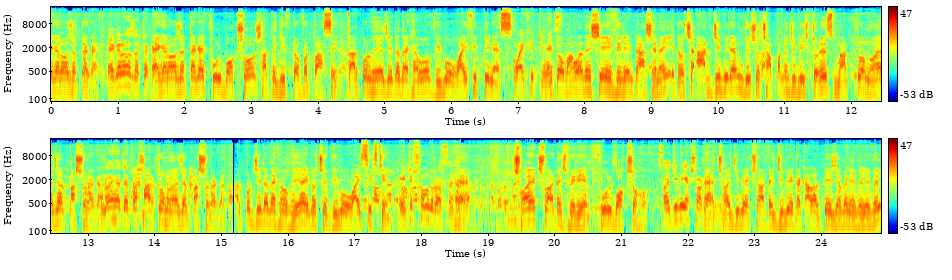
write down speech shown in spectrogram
এগারো হাজার টাকায়। এগারো হাজার টাকা। এগারো হাজার টাকায় ফুল বক্স সহ সাথে গিফট অফার তো আছেই। তারপর ভাইয়া যেটা দেখাবো Vivo Y fifteen S Y fifteen এটাও বাংলাদেশে এই ভেরিয়েন্টটা আসে নাই এটা হচ্ছে আট জিবি র্যাম দুইশো ছাপ্পান্ন জিবি স্টোরেজ মাত্র নয় হাজার পাঁচশো টাকা। নয় হাজার মাত্র নয় হাজার পাঁচশো টাকা। তারপর যেটা দেখাবো ভাইয়া এটা হচ্ছে ভিভো ওয়াই সিক্সটিন এটা সুন্দর আছে হ্যাঁ। হ্যাঁ ছয় একশো আঠাশ ভেরিয়েন্ট ফুল বক্স সহ। ছয় জিবি একশো আঠাশ হ্যাঁ ছয় জিবি একশো আঠাশ জিবি এটা কালার পেয়ে যাবেন অ্যাভেলেবেল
